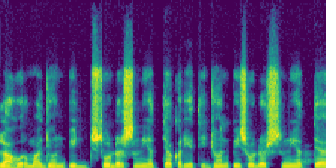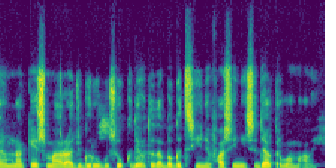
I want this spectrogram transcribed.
લાહોરમાં જોન પી સોડર્સની હત્યા કરી હતી. જોન પી સોડર્સની હત્યાના કેસમાં રાજગુરુ સુખદેવ તથા ભગતસિંહને ફાંસીની સજા કરવામાં આવી.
